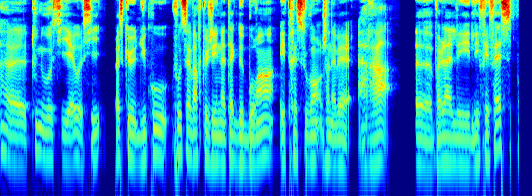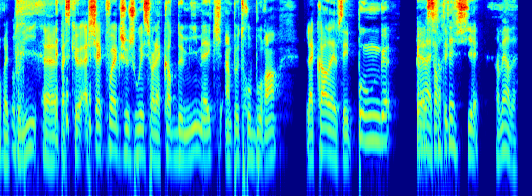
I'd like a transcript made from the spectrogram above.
euh, tout nouveau sillet aussi, parce que du coup, faut savoir que j'ai une attaque de bourrin et très souvent, j'en avais ras. Euh, voilà les les fesses pour être poli euh, parce que à chaque fois que je jouais sur la corde de mi mec un peu trop bourrin la corde elle faisait pong et Ah, elle elle sortait sortait. du sillet Ah merde.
